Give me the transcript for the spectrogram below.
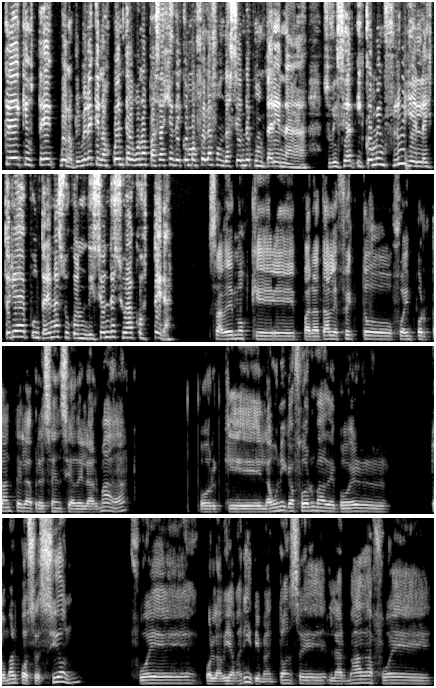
cree que usted, bueno, primero que nos cuente algunos pasajes de cómo fue la fundación de Punta Arena, su oficial, y cómo influye en la historia de Punta Arena su condición de ciudad costera? Sabemos que para tal efecto fue importante la presencia de la Armada, porque la única forma de poder tomar posesión fue por la vía marítima. Entonces la Armada fue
